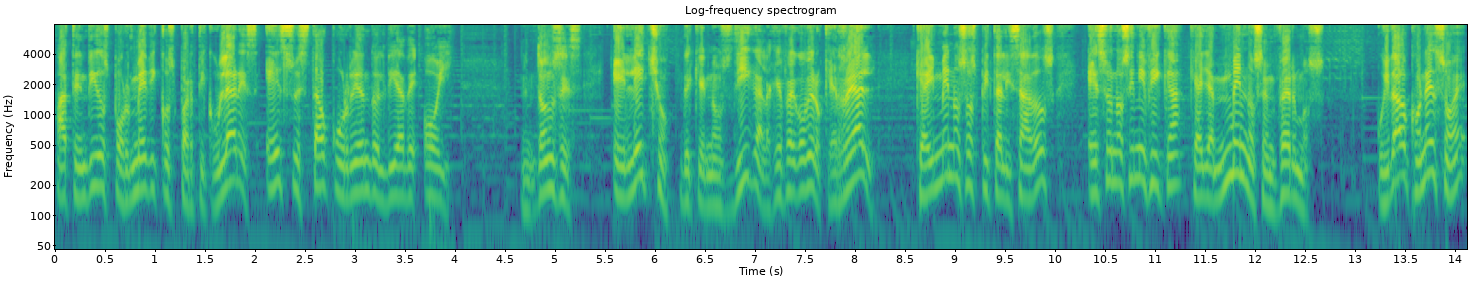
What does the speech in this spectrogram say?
atendidos por médicos particulares. Eso está ocurriendo el día de hoy. Entonces, el hecho de que nos diga la jefa de gobierno que es real, que hay menos hospitalizados, eso no significa que haya menos enfermos. Cuidado con eso, ¿eh?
